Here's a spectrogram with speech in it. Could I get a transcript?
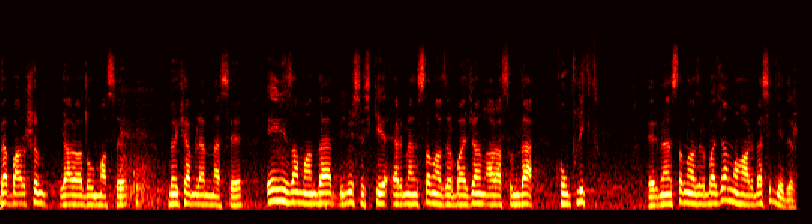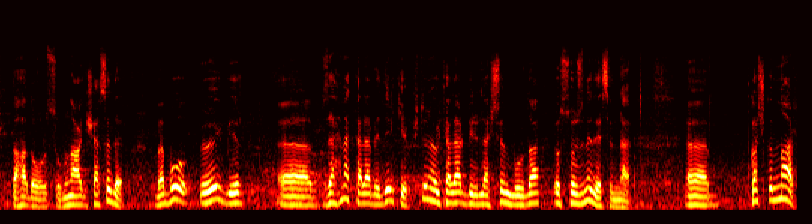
və barışın yaradılması, möhkəmlənməsi, eyni zamanda bilirsiniz ki, Ermənistan-Azərbaycan arasında konflikt, Ermənistan-Azərbaycan müharibəsi gedir, daha doğrusu, münaqişəsidir. Və bu böyük bir e, zəhmət tələb edir ki, bütün ölkələr birləşsin burada, öz sözünü desinlər. E, qaçqınlar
